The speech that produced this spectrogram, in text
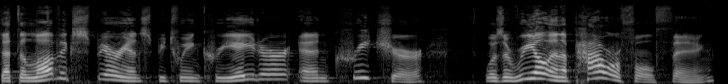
That the love experience between creator and creature was a real and a powerful thing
